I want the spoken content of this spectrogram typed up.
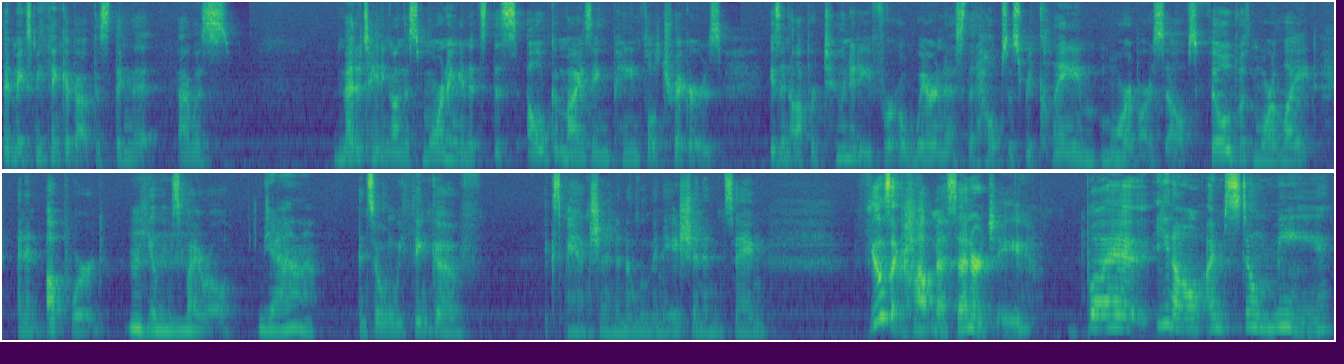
it makes me think about this thing that I was meditating on this morning and it's this alchemizing painful triggers is an opportunity for awareness that helps us reclaim more of ourselves, filled with more light and an upward mm-hmm. healing spiral. Yeah. And so when we think of expansion and illumination and saying, feels like hot mess energy, but you know, I'm still me.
